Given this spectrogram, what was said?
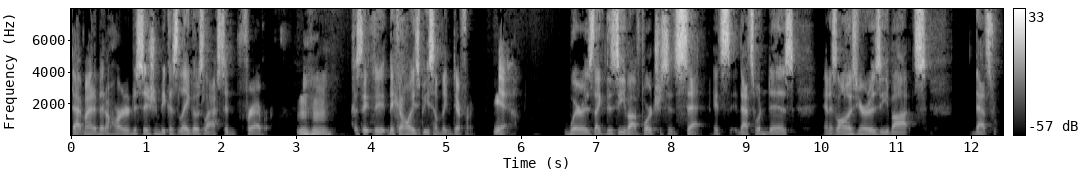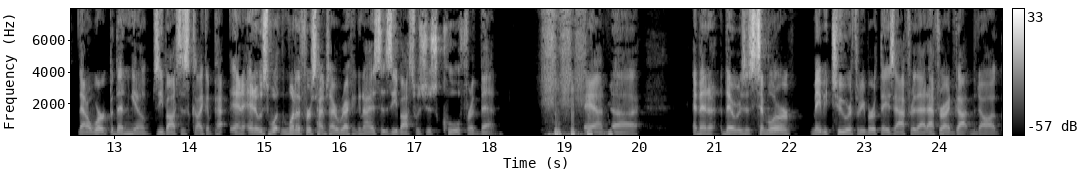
that might have been a harder decision because Legos lasted forever Mhm. Because they, they, they can always be something different. Yeah. whereas like the Zbot Fortress, it's set. It's that's what it is, and as long as you're into Zbots, that's that'll work. But then you know Zbots is like a and, and it was one one of the first times I recognized that Zbots was just cool for then, and uh, and then there was a similar maybe two or three birthdays after that. After I'd gotten the dog,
